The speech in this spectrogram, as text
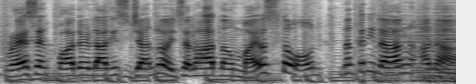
present father lagi si John Lloyd sa lahat ng milestone ng kanilang anak.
